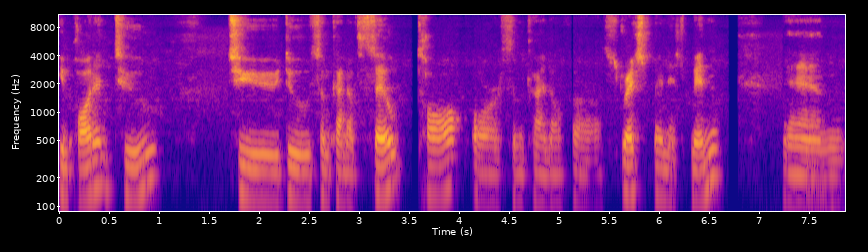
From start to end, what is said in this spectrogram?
important tool to do some kind of self talk or some kind of uh, stress management and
